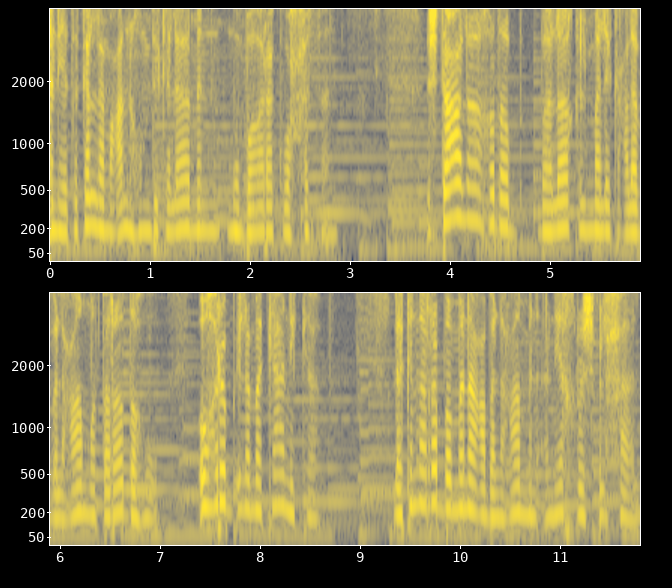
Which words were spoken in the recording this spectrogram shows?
أن يتكلم عنهم بكلام مبارك وحسن. اشتعل غضب بالاق الملك على بلعام وطرده اهرب إلى مكانك. لكن الرب منع بلعام من أن يخرج في الحال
